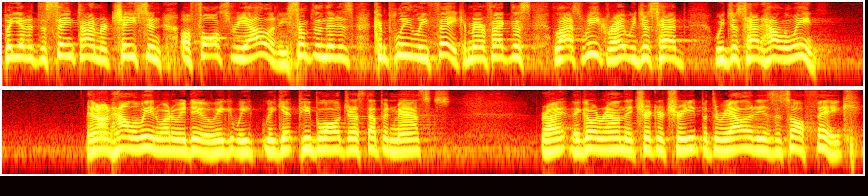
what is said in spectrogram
but yet at the same time are chasing a false reality, something that is completely fake. As a matter of fact, this last week, right, we just had we just had Halloween. And on Halloween, what do we do? We, we, we get people all dressed up in masks, right? They go around, they trick or treat, but the reality is it's all fake,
